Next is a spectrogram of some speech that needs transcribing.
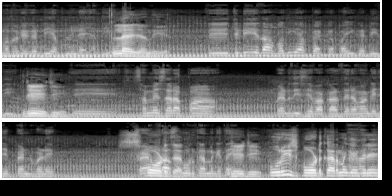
ਮਤਲਬ ਕਿ ਗੱਡੀ ਆਪਣੀ ਲੈ ਜਾਂਦੀ ਹੈ ਲੈ ਜਾਂਦੀ ਹੈ ਤੇ ਜਿਹੜੀ ਇਹਦਾ ਵਧੀਆ ਪੈਕਅਪ ਆਈ ਗੱਡੀ ਦੀ। ਜੀ ਜੀ। ਤੇ ਸਮੇਂ ਸਿਰ ਆਪਾਂ ਪਿੰਡ ਦੀ ਸੇਵਾ ਕਰਦੇ ਰਵਾਂਗੇ ਜੇ ਪਿੰਡ ਵਾਲੇ ਸਪੋਰਟ ਕਰਨਗੇ ਜੀ ਜੀ। ਪੂਰੀ ਸਪੋਰਟ ਕਰਨਗੇ ਵੀਰੇ।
